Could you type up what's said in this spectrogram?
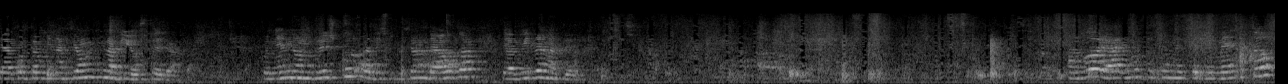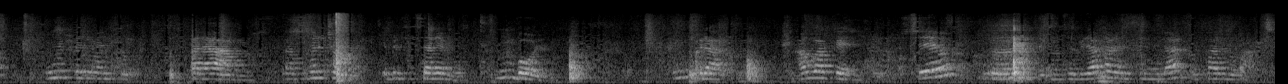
e a contaminación na biosfera, poñendo en risco a destrucción da auga e a vida na Terra. un experimento, un experimento para, para hacer chocolate. Necesitaremos un bol, un grano, agua caliente, seo y colorante que nos servirá para simular el caldo base.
